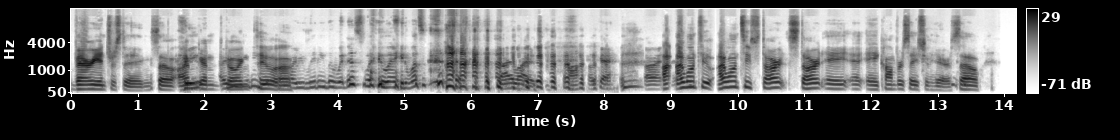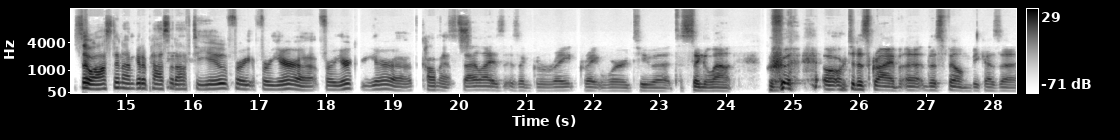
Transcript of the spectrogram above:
very interesting so Are i'm you going, going leading to uh are you leading the witness? Wait, wait, what's stylized? Huh? Okay, all right. I, I want to I want to start start a, a, a conversation here. So so Austin, I'm gonna pass it off to you for for your uh, for your your uh, comments. Stylized is a great, great word to uh, to single out or, or to describe uh, this film because uh,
